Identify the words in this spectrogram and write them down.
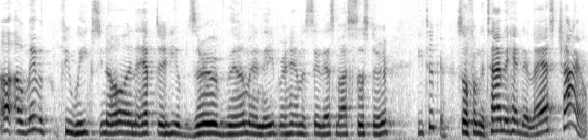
uh, uh, maybe a few weeks, you know, and after he observed them and Abraham had said, That's my sister, he took her. So from the time they had their last child,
